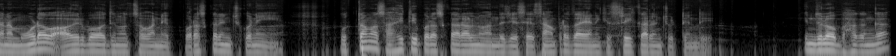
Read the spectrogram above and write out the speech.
తన మూడవ ఆవిర్భావ దినోత్సవాన్ని పురస్కరించుకొని ఉత్తమ సాహితీ పురస్కారాలను అందజేసే సాంప్రదాయానికి శ్రీకారం చుట్టింది. ఇందులో భాగంగా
